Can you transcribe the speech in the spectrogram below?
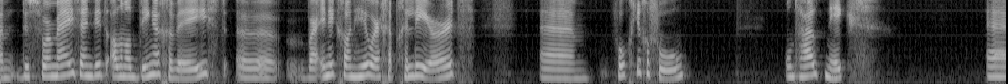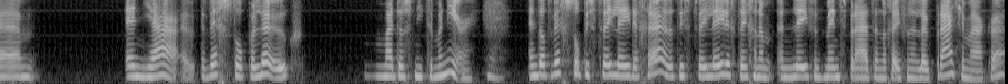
Um, dus voor mij zijn dit allemaal dingen geweest uh, waarin ik gewoon heel erg heb geleerd. Um, Volg je gevoel. Onthoud niks. Ehm, en ja, wegstoppen leuk, maar dat is niet de manier. En dat wegstoppen is tweeledig. Hè? Dat is tweeledig tegen een, een levend mens praten en nog even een leuk praatje maken.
